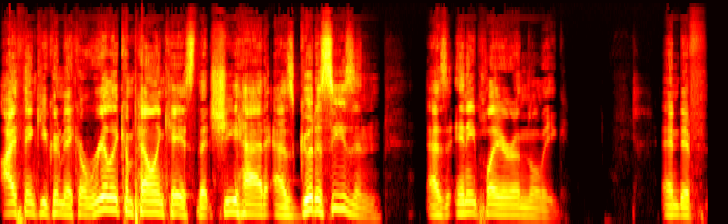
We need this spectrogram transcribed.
I think you can make a really compelling case that she had as good a season as any player in the league. And if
